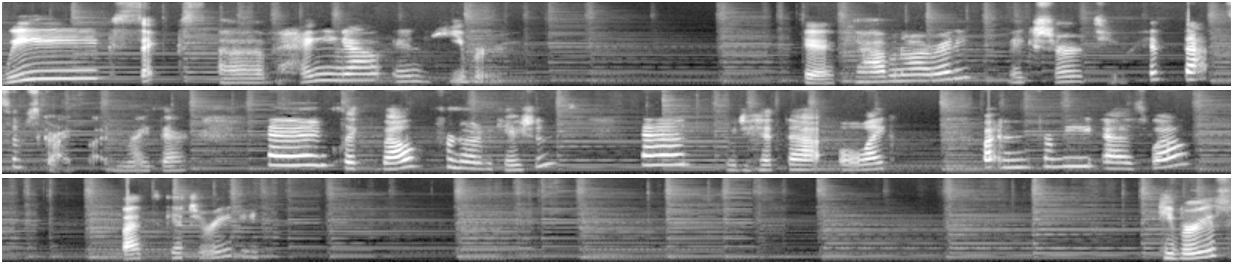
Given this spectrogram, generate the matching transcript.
week six of hanging out in Hebrew. If you haven't already, make sure to hit that subscribe button right there and click the bell for notifications. And would you hit that like button for me as well? Let's get to reading. Hebrews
